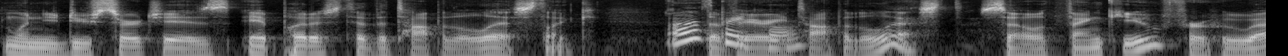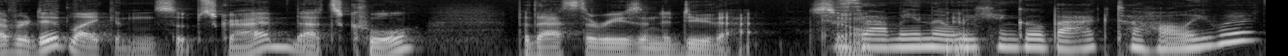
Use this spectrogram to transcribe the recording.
when you do searches, it put us to the top of the list, like Oh, the very cool. top of the list. So thank you for whoever did like and subscribe. That's cool, but that's the reason to do that. So does that mean that yeah. we can go back to Hollywood?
